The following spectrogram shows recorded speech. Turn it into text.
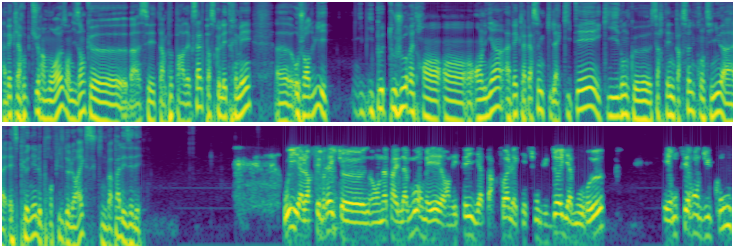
avec la rupture amoureuse en disant que bah, c'est un peu paradoxal parce que l'être aimé aujourd'hui, il est il peut toujours être en, lien avec la personne qui l'a quitté et qui donc euh, certaines personnes continuent à espionner le profil de leur ex qui ne va pas les aider. Oui, alors c'est vrai qu'on a parlé de l'amour, mais en effet, il y a parfois la question du deuil amoureux. Et on s'est rendu compte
